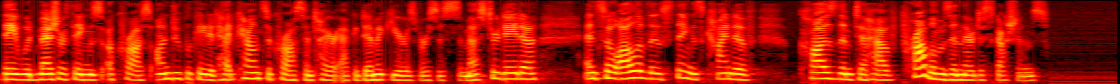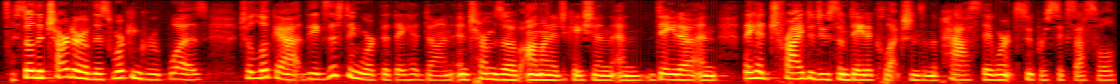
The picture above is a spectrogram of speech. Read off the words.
They would measure things across unduplicated headcounts across entire academic years versus semester data. And so all of those things kind of caused them to have problems in their discussions. So the charter of this working group was to look at the existing work that they had done in terms of online education and data, and they had tried to do some data collections in the past. They weren't super successful.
